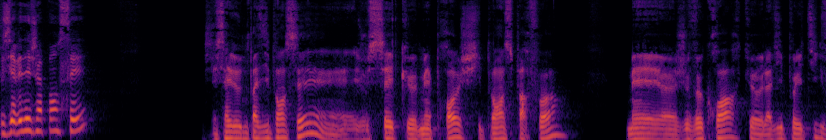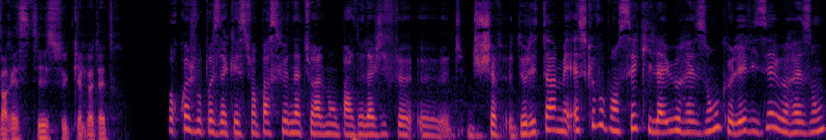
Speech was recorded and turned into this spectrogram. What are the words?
Vous y avez déjà pensé? J'essaye de ne pas y penser, et je sais que mes proches y pensent parfois, mais je veux croire que la vie politique va rester ce qu'elle doit être. Pourquoi je vous pose la question? Parce que naturellement, on parle de la gifle euh, du chef de l'État, mais est-ce que vous pensez qu'il a eu raison, que l'Élysée a eu raison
